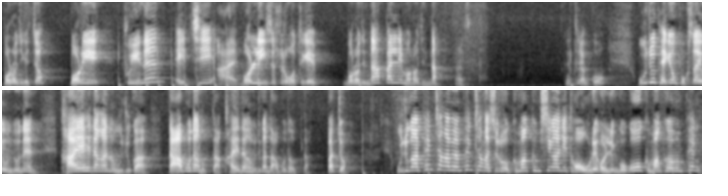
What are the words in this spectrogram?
멀어지겠죠? 머리, V는 HR. 멀리 있을수록 어떻게 멀어진다? 빨리 멀어진다. 알았습니다. 틀렸고. 우주 배경 복사의 온도는 가에 해당하는 우주가 나보다 높다. 가에 해당하는 우주가 나보다 높다. 맞죠? 우주가 팽창하면 팽창할수록 그만큼 시간이 더 오래 걸린 거고 그만큼 팽,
